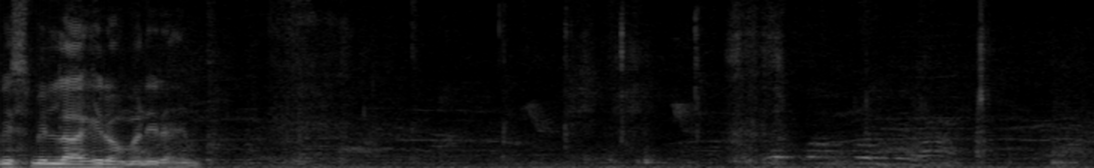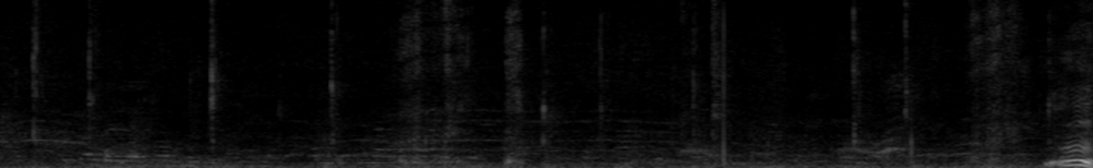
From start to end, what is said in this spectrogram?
বিসমিল্লাহ রহমানি রাহিম হুম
